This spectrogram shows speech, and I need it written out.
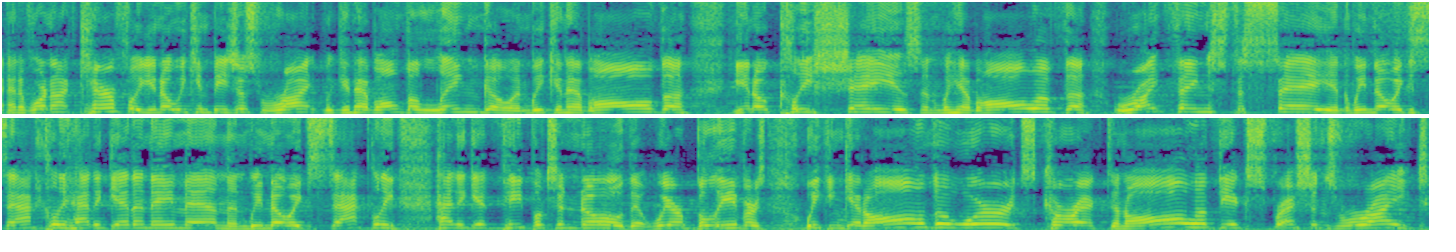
And if we're not careful, you know, we can be just right. We can have all the lingo and we can have all the, you know, cliches and we have all of the right things to say and we know exactly how to get an amen and we know exactly how to get people to know that we're believers. We can get all the words correct and all of the expressions right.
